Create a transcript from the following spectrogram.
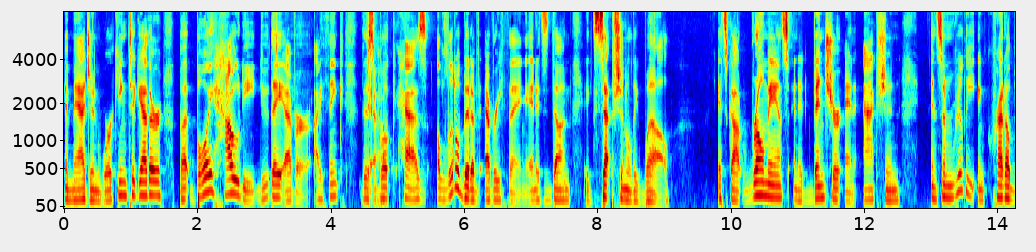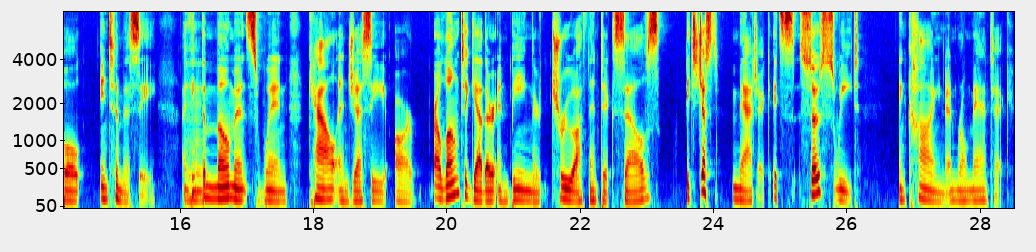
imagine working together, but boy, howdy, do they ever. I think this Yeah. book has a little bit of everything and it's done exceptionally well. It's got romance and adventure and action and some really incredible intimacy. I think mm-hmm. the moments when Cal and Jesse are alone together and being their true, authentic selves, it's just magic. It's so sweet and kind and romantic.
